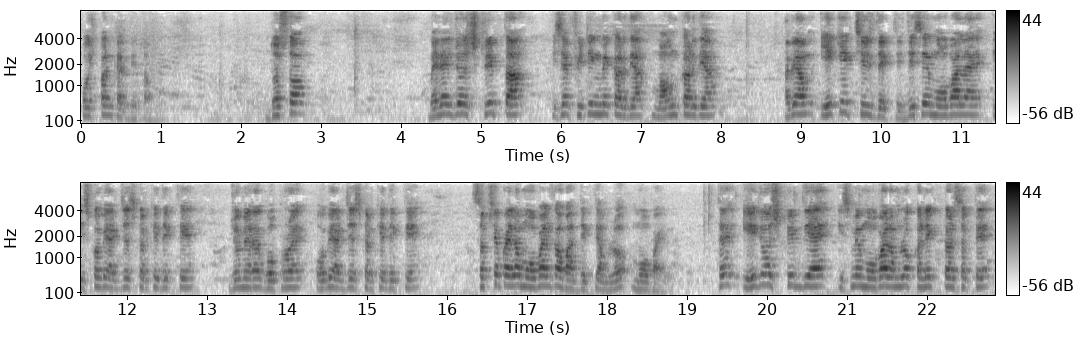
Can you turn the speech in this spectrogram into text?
पोस्टपन कर देता हूँ। दोस्तों, मैंने जो स्ट्रिप था, इसे फिटिंग में कर दिया माउंट कर दिया। अभी हम एक एक चीज़ देखते हैं। जैसे मोबाइल है, इसको भी एडजस्ट करके देखते हैं। जो मेरा गोप्रो है, वो भी एडजस्ट करके देखते हैं। सबसे पहला मोबाइल का बात देखते हैं हम लोग, मोबाइल। तो ये जो स्ट्रिप दिया है, इसमें मोबाइल हम लोग कनेक्ट कर सकते हैं।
